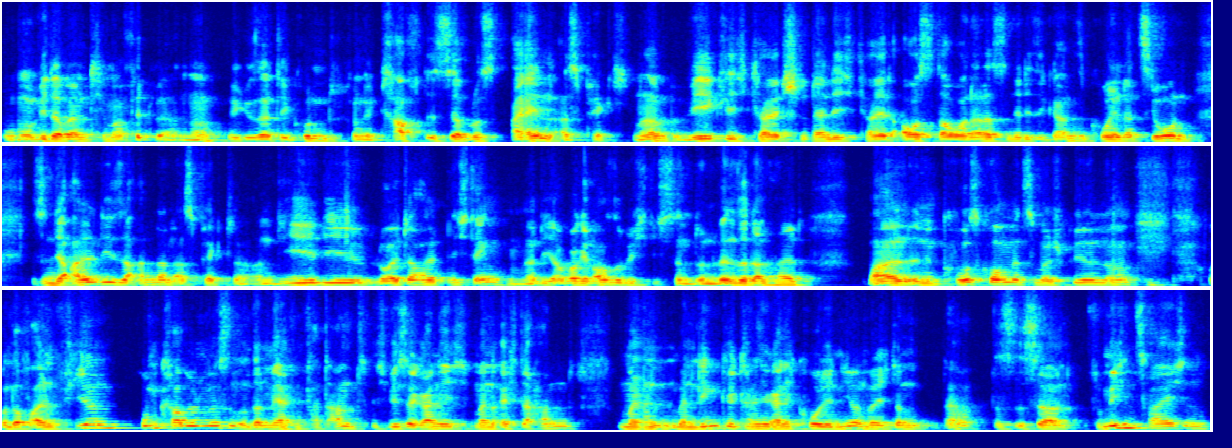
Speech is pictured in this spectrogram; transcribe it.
wo wir wieder beim Thema fit werden. Ne? Wie gesagt, die Grund von der Kraft ist ja bloß ein Aspekt. Ne? Beweglichkeit, Schnelligkeit, Ausdauer, ne? das sind ja diese ganzen Koordinationen. Das sind ja all diese anderen Aspekte, an die die Leute halt nicht denken, ne? die aber genauso wichtig sind. Und wenn sie dann halt mal in den Kurs kommen, jetzt zum Beispiel, ne? und auf allen Vieren rumkrabbeln müssen und dann merken, verdammt, ich weiß ja gar nicht, meine rechte Hand, mein, mein linke kann ich ja gar nicht koordinieren, weil ich dann, ja, das ist ja für mich ein Zeichen,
